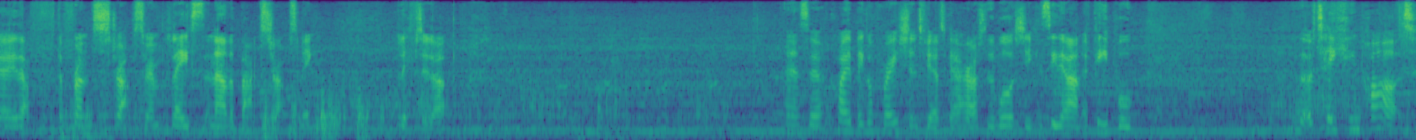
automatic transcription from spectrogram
Go, that, the front straps are in place and now the back straps being lifted up. And it's a quite a big operation to be able to get her out of the water. You can see the amount of people that are taking part.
